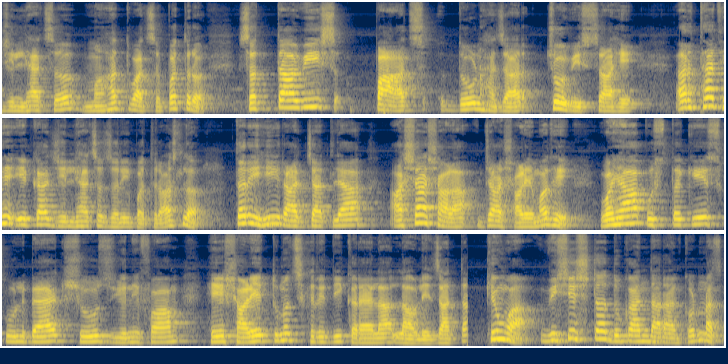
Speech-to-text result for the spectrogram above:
जिल्ह्याचं महत्त्वाचं पत्र सत्तावीस पाच दोन हजार चोवीसचं आहे. अर्थात हे एका जिल्ह्याचं जरी पत्र असलं तरीही राज्यातल्या अशा शाळा ज्या शाळेमध्ये वह्या पुस्तके स्कूल बॅग शूज युनिफॉर्म हे शाळेतूनच खरेदी करायला लावले जातात. किंवा विशिष्ट दुकानदारांकडूनच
